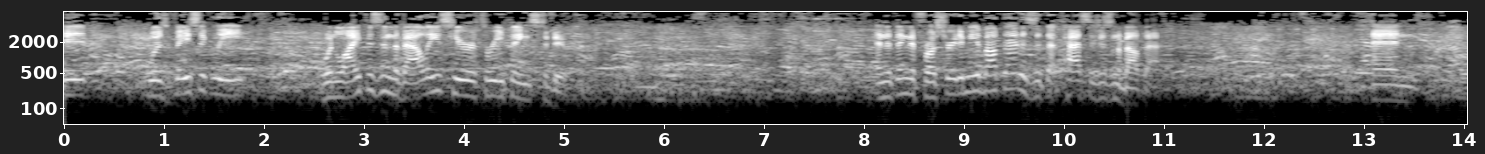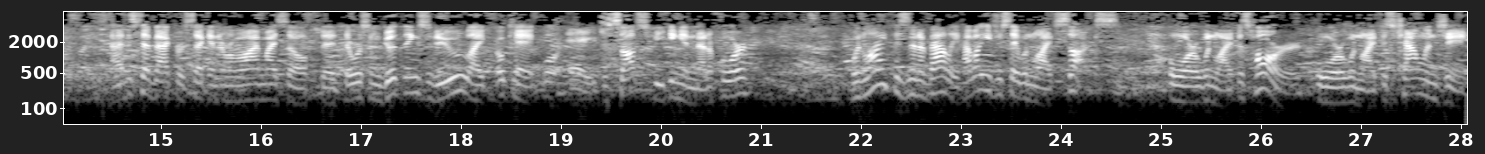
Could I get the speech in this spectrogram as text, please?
it was basically when life is in the valleys, here are three things to do. And the thing that frustrated me about that is that that passage isn't about that. And I had to step back for a second and remind myself that there were some good things to do, like, okay, well, A, just stop speaking in metaphor. When life is in a valley, how about you just say when life sucks? Or when life is hard? Or when life is challenging?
